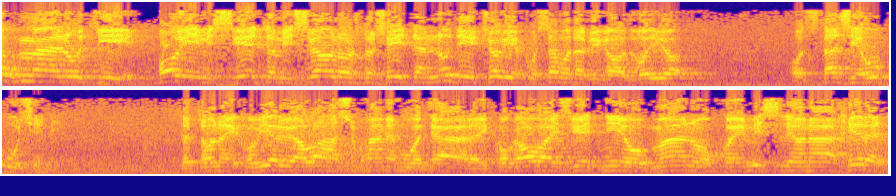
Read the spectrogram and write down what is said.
obmanuti ovim svijetom i sve ono što šeitan nudi čovjeku samo da bi ga odvojio od staze da to onaj ko vjeruje Allaha subhanahu wa ta'ala i koga ovaj svijet nije obmanuo ko je mislio na ahiret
